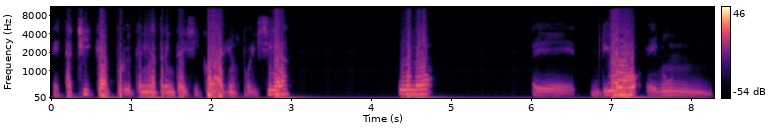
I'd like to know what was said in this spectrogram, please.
esta chica porque tenía 35 años policía, uno eh, dio en un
